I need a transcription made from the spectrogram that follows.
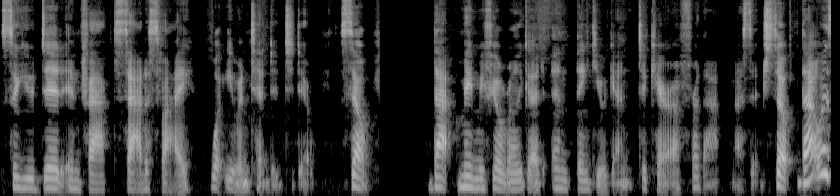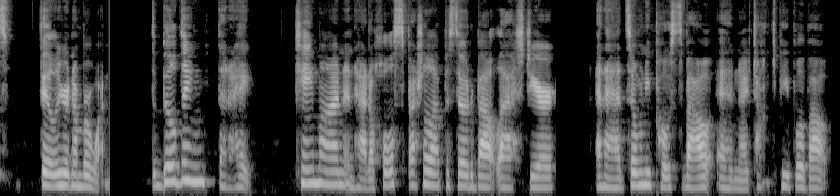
So you did, in fact, satisfy what you intended to do. So that made me feel really good. And thank you again to Kara for that message. So that was failure number one. The building that I came on and had a whole special episode about last year, and I had so many posts about, and I talked to people about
